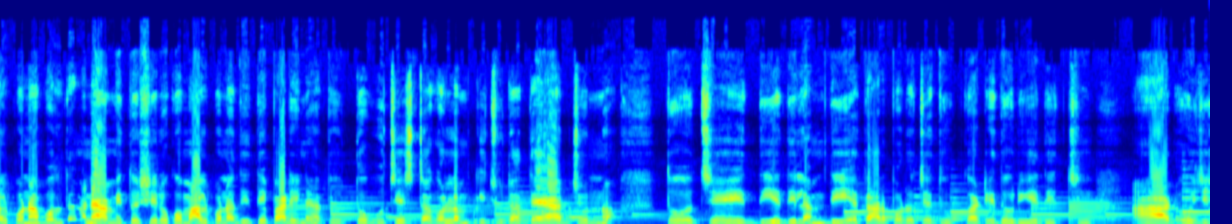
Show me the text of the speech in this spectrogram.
আলপনা বলতে মানে আমি তো সেরকম আলপনা দিতে পারি না, তো তবু চেষ্টা করলাম কিছুটা দেওয়ার জন্য। তো হচ্ছে দিয়ে দিলাম, দিয়ে তারপর হচ্ছে ধূপকাঠি ধরিয়ে দিচ্ছি। আর ওই যে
